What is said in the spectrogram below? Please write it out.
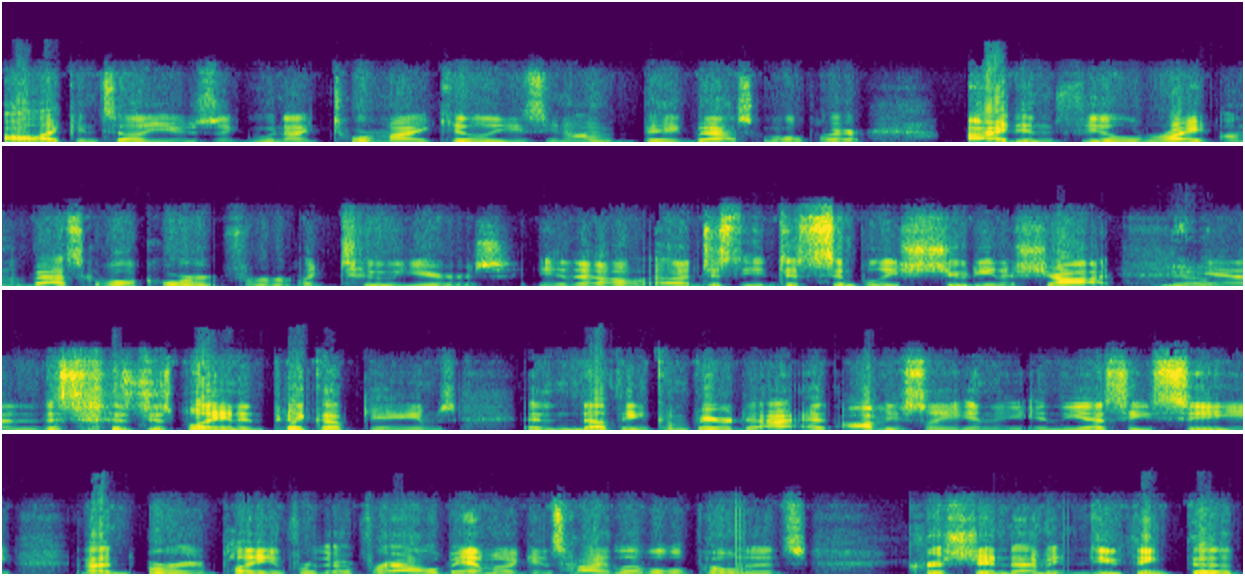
all I can tell you is like when I tore my Achilles, you know, I'm a big basketball player. I didn't feel right on the basketball court for like two years, you know, uh, just just simply shooting a shot. Yeah. And this is just playing in pickup games and nothing compared to obviously in the in the SEC and I'm or playing for for Alabama against high level opponents. Christian, I mean, do you think the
